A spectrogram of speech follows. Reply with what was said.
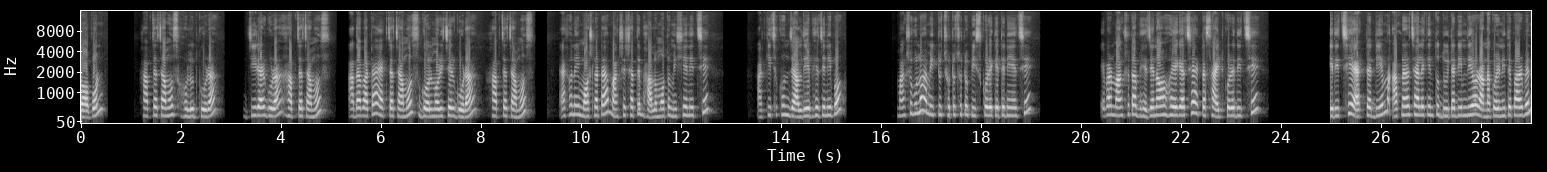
লবণ, হাফ চা চামচ হলুদ গুঁড়া, জিরার গুঁড়া, হাফ চা চামচ, আদা বাটা, এক চা চামচ, গোলমরিচের গুঁড়া, হাফ চা চামচ। এখন এই মশলাটা মাংসের সাথে ভালো মতো মিশিয়ে নিচ্ছি। আর কিছুক্ষণ জাল দিয়ে ভেজে নিব। মাংসগুলো আমি একটু ছোট ছোট পিস করে কেটে নিয়েছি। এবার মাংসটা ভেজে নেওয়া হয়ে গেছে, একটা সাইড করে দিচ্ছি। দিয়ে দিচ্ছি একটা ডিম। আপনারা চাইলে কিন্তু দুইটা ডিম দিয়েও রান্না করে নিতে পারবেন।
